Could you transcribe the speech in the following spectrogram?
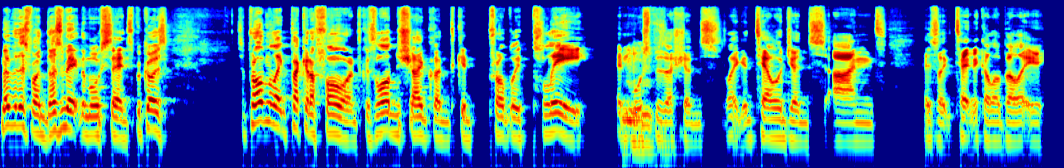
maybe this one does make the most sense because it's a problem like picking a forward because Lawrence Shankland could probably play in mm. most positions, like intelligence and his like technical ability,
